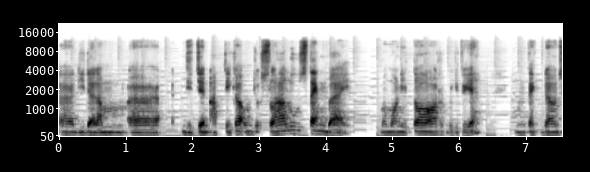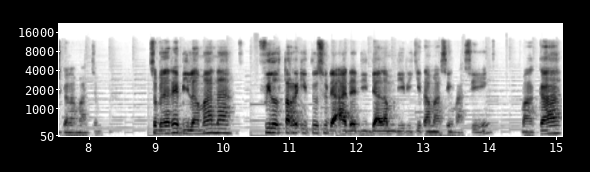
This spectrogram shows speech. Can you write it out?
uh, di dalam uh, di Gen Aptika untuk selalu standby, memonitor begitu ya, men-take down segala macam. Sebenarnya bila mana filter itu sudah ada di dalam diri kita masing-masing, maka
